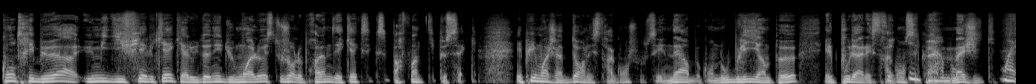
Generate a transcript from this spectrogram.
contribuer à humidifier le cake et à lui donner du moelleux. C'est toujours le problème des cakes, c'est que c'est parfois un petit peu sec. Et puis moi, j'adore l'estragon. Je trouve que c'est une herbe qu'on oublie un peu. Et le poulet à l'estragon, C'est quand même bon. magique. Ouais.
